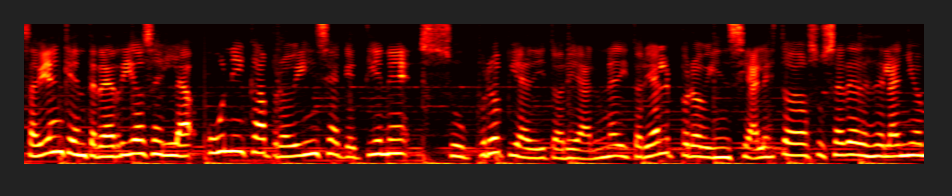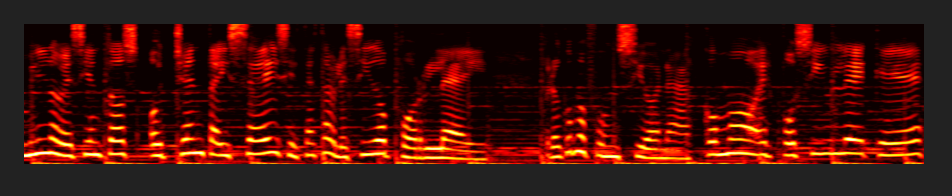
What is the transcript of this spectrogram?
¿Sabían que Entre Ríos es la única provincia que tiene su propia editorial, una editorial provincial? Esto sucede desde el año 1986 y está establecido por ley. Pero ¿cómo funciona? ¿Cómo es posible que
